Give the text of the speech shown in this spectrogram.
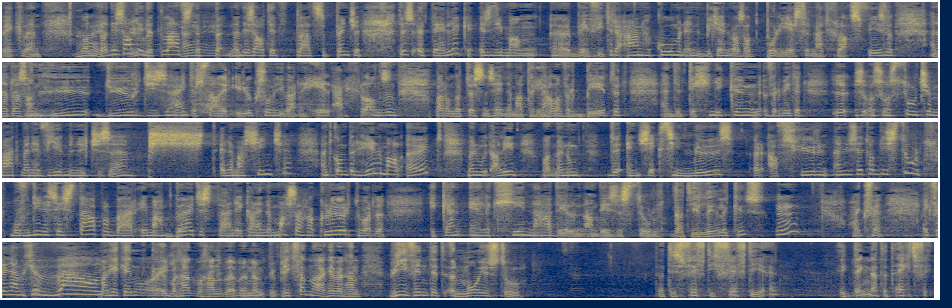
Want ja, dat, is altijd het laatste, Ja, ja, dat is altijd het laatste puntje. Dus uiteindelijk is die man eh, bij Vitre aangekomen. In het begin was dat polyester met glasvezel. En dat was dan heel duur design. Er staan er hier ook zo, die waren heel erg glanzend. Maar ondertussen zijn de materialen verbeterd en de technieken verbeterd. Zo- zo- Zo'n stoeltje maakt men in vier minuutjes. Hè. Pssst, in een machientje. En het komt er helemaal uit. Men moet alleen, wat men noemt, de injectieneus eraf schuren. En u zit op die stoel. Bovendien is hij stapelbaar. Hij mag buiten staan. Hij kan in de massa gekleurd worden. Ik ken eigenlijk geen nadelen aan deze stoel. Dat die lelijk is? Hm? Oh, Ik vind, ik vind hem geweldig. Mag ik in, we, gaan, we, gaan, we hebben een publiek vandaag. Hè. We gaan, wie vindt dit een mooie stoel? Dat is 50-50, hè? Ik denk dat het echt...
